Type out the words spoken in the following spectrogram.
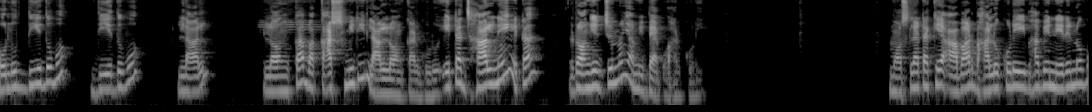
হলুদ দিয়ে দেবো দিয়ে দেবো লাল লঙ্কা বা কাশ্মীরি লাল লঙ্কার গুঁড়ো। এটা ঝাল নেই, এটা রঙের জন্যই আমি ব্যবহার করি। মশলাটাকে আবার ভালো করে এইভাবে নেড়ে নেব।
